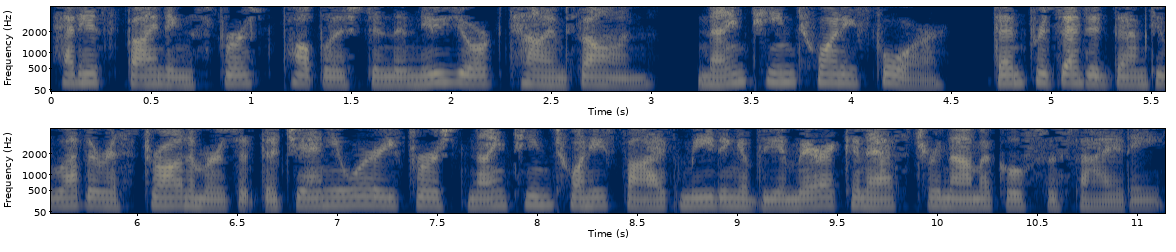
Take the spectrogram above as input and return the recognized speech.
had his findings first published in the New York Times on 1924, then presented them to other astronomers at the January 1, 1925 meeting of the American Astronomical Society.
